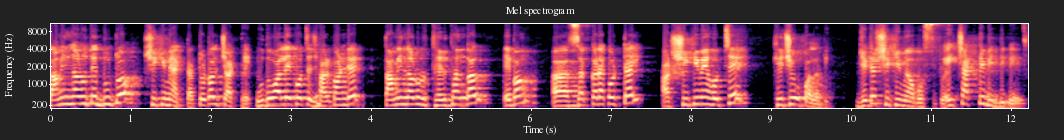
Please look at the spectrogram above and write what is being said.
তামিলনাড়ুতে দুটো, সিকিমে একটা। টোটাল চারটে। উদোয়া লেক হচ্ছে ঝাড়খণ্ডের তামিলনাড়ুর থেরথাঙ্গাল এবং সাক্কারাকোট্টাই আর সিকিমে হচ্ছে খেচিওপালাটি যেটা সিকিমে অবস্থিত। এই চারটে বৃদ্ধি পেয়েছে।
